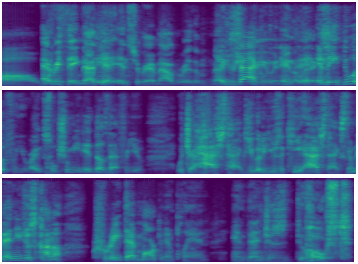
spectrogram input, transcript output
uh, everything that yeah. the Instagram algorithm measures exactly, for you in and, analytics. and they do it for you, right? Social media does that for you with your hashtags. You got to use the key hashtags, and then you just kind of create that marketing plan, and then just do it. post.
